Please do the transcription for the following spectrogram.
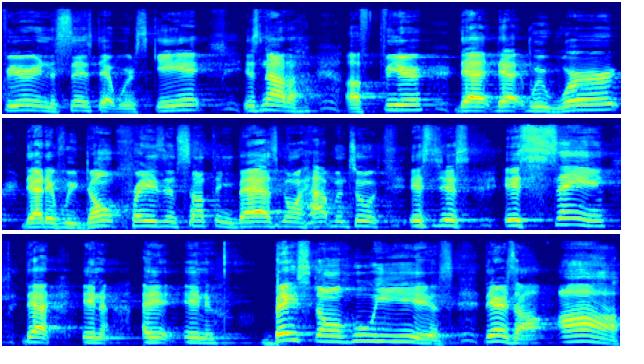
fear in the sense that we're scared. It's not a, a fear that, that we're worried that if we don't praise Him, something bad is going to happen to us. It's just, it's saying that in, in based on who he is. There's an awe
